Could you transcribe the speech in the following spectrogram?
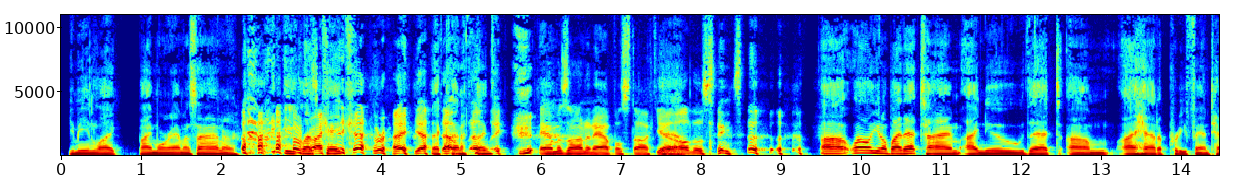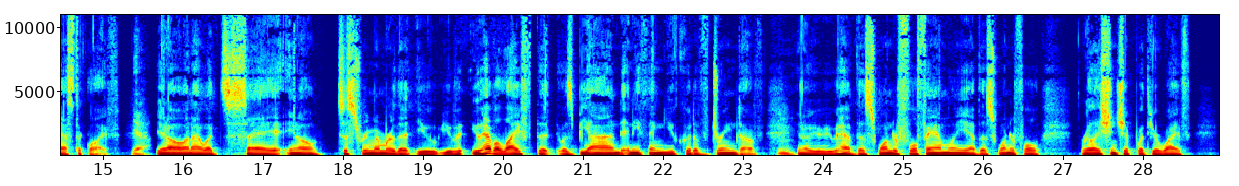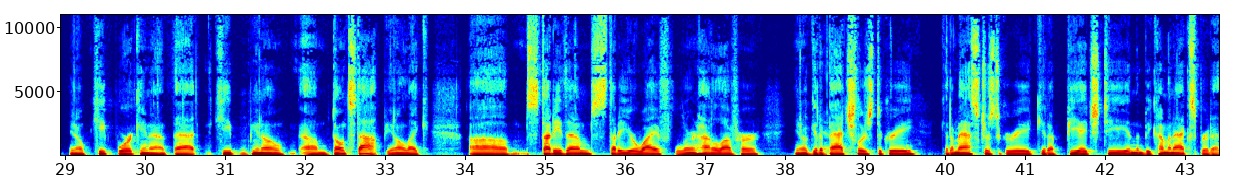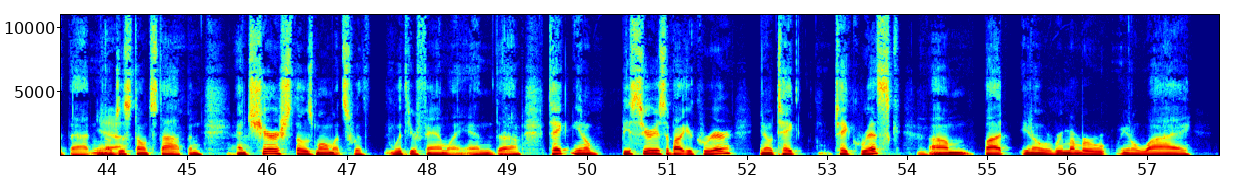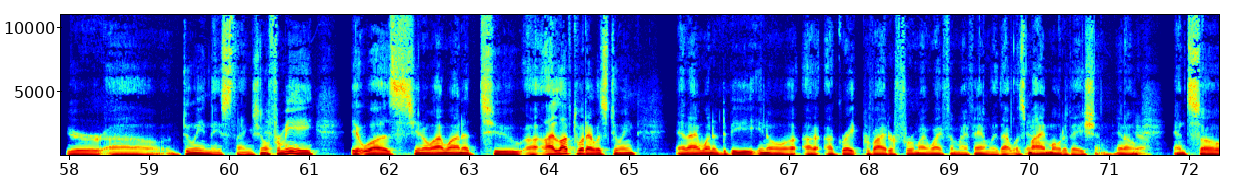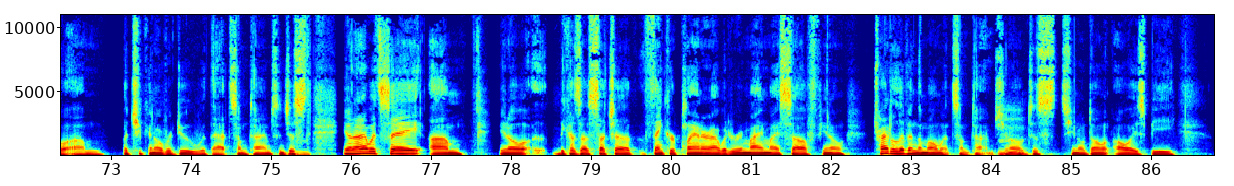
You mean like buy more Amazon or eat less right, cake? Yeah, right. Yeah. That definitely. kind of thing. Amazon and Apple stock. Yeah. yeah. All those things. uh, well, you know, by that time, I knew that um, I had a pretty fantastic life. Yeah. You know, and I would say, you know, just remember that you you you have a life that was beyond anything you could have dreamed of. Mm. You know, you, you, have this wonderful family, you have this wonderful relationship with your wife. You know, keep working at that. Keep mm-hmm. you know, um, don't stop. You know, like uh, study them, study your wife, learn how to love her. You know, get yeah. a bachelor's degree, get a master's degree, get a PhD, and then become an expert at that. And, you yeah. know, just don't stop and yeah. and cherish those moments with with your family and uh, take you know be serious about your career you know take take risk mm-hmm. um, but you know remember you know why you're uh, doing these things you know yeah. for me it was, you know, I wanted to, uh, I loved what I was doing and I wanted to be, you know, a, a great provider for my wife and my family. That was yeah. my motivation, you know. Yeah. And so, um, but you can overdo with that sometimes, and just, mm-hmm. you know, I would say, um, you know, because I was such a thinker planner, I would remind myself, you know, try to live in the moment sometimes. You mm-hmm. know, just you know, don't always be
